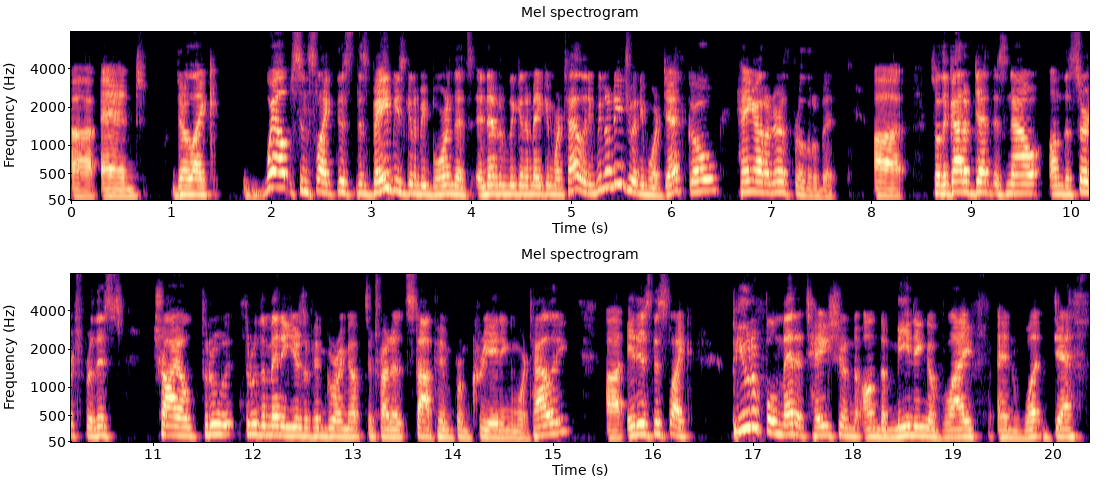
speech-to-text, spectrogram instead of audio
uh, and they're like, well, since like this this baby is going to be born that's inevitably going to make immortality, we don't need you anymore. Death, go hang out on Earth for a little bit. Uh, so the god of death is now on the search for this child through through the many years of him growing up to try to stop him from creating immortality. Uh, it is this like beautiful meditation on the meaning of life and what death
